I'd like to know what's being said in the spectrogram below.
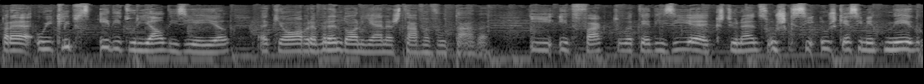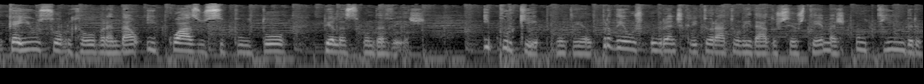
para o eclipse editorial, dizia ele, que a obra brandoniana estava votada e, e, de facto até dizia, questionando-se, um esquecimento negro caiu sobre Raul Brandão e quase o sepultou pela segunda vez. E porquê? Pergunta ele. Perdeu o grande escritor a atualidade dos seus temas, o timbre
